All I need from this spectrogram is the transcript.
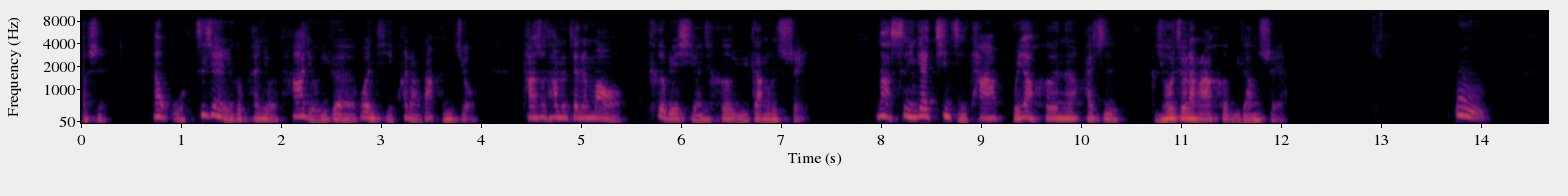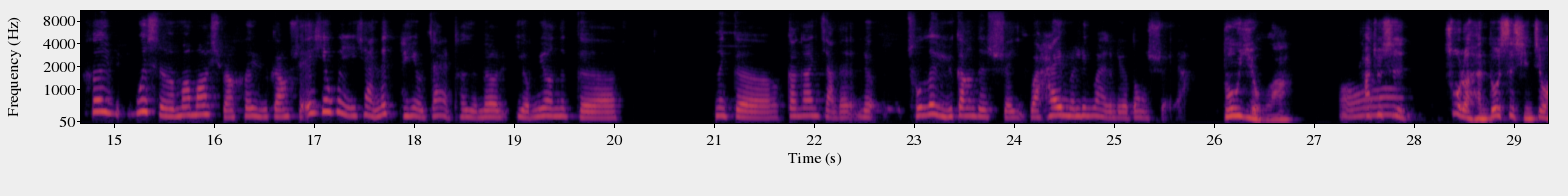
老师，那我之前有个朋友，他有一个问题困扰他很久。他说他们家的猫特别喜欢喝鱼缸的水，那是应该禁止它不要喝呢，还是以后就让它喝鱼缸水啊？嗯。喝为什么猫猫喜欢喝鱼缸水？哎，先问一下，你那个朋友家里头有没有有没有那个那个刚刚讲的流？除了鱼缸的水以外，还有没有另外一个流动水啊？都有啊。哦。他就是做了很多事情，就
